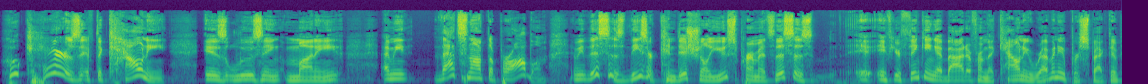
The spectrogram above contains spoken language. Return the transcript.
who cares if the county is losing money? I mean, that's not the problem. I mean, this is these are conditional use permits. This is if you're thinking about it from the county revenue perspective,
